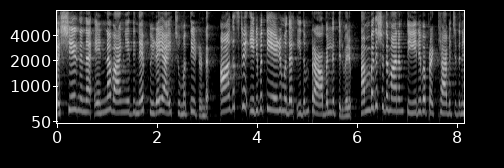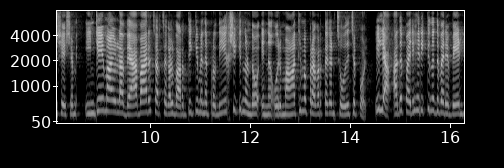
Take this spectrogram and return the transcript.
റഷ്യയിൽ നിന്ന് എണ്ണ വാങ്ങിയതിന്റെ പിഴയായി ചുമത്തിയിട്ടുണ്ട്. ആഗസ്റ്റ് ഇരുപത്തിയേഴ് മുതൽ ഇതും പ്രാബല്യത്തിൽ വരും. അമ്പത് ശതമാനം തീരുവ പ്രഖ്യാപിച്ചതിനു ശേഷം ഇന്ത്യയുമായുള്ള വ്യാപാര ചർച്ചകൾ വർദ്ധിക്കുമെന്ന് പ്രതീക്ഷിക്കുന്നുണ്ടോ എന്ന് ഒരു മാധ്യമ പ്രവർത്തകൻ ചോദിച്ചപ്പോൾ ഇല്ല അത് പരിഹരിക്കുന്നത് വരെ വേണ്ട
